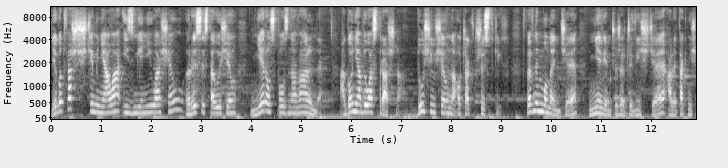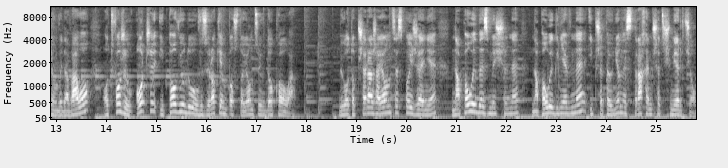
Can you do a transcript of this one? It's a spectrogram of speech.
Jego twarz ściemniała i zmieniła się, rysy stały się nierozpoznawalne. Agonia była straszna, dusił się na oczach wszystkich. W pewnym momencie, nie wiem czy rzeczywiście, ale tak mi się wydawało, otworzył oczy i powiódł wzrokiem postojących dookoła. Było to przerażające spojrzenie, na poły bezmyślne, na poły gniewne i przepełnione strachem przed śmiercią.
